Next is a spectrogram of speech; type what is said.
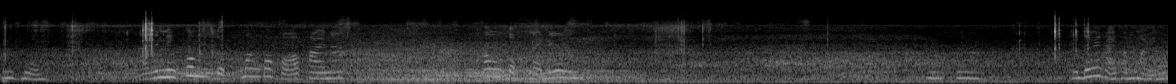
อันนี้ก้มตกมั่งก็ขออภัยนะ ต้องตกหน่อยนึงมันจะไม่ถ่ายทำใหม่นะ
